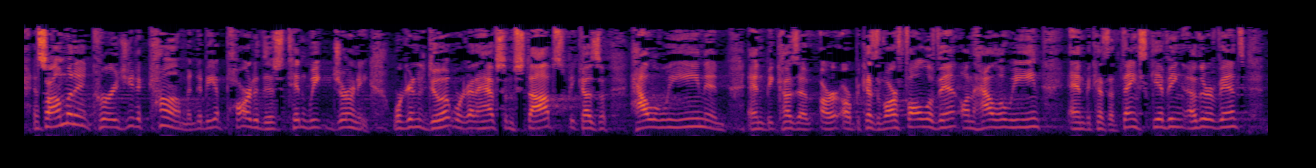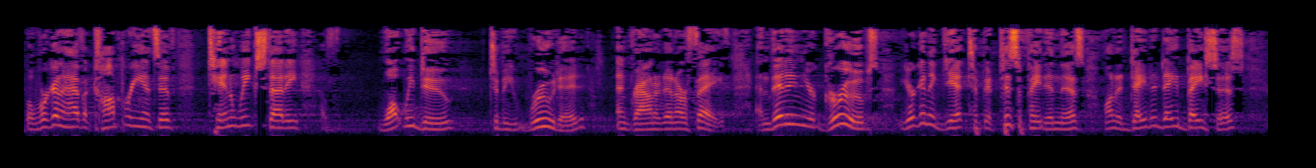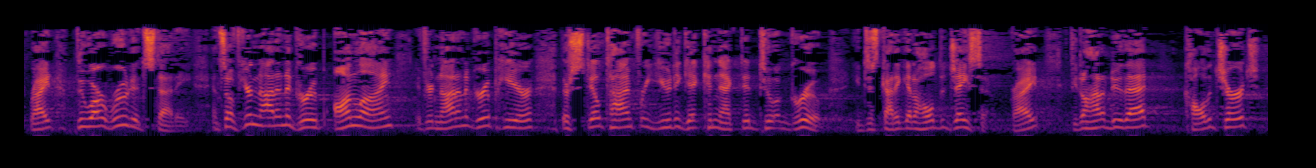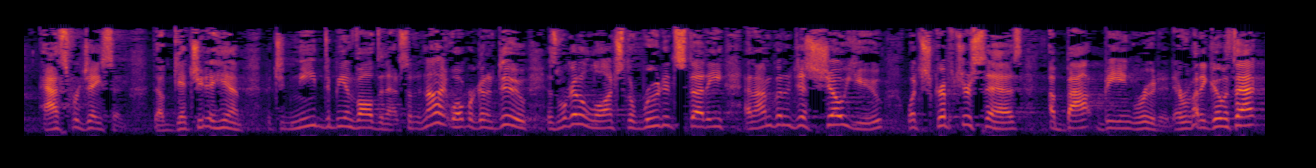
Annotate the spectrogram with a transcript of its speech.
And so I'm going to encourage you to come and to be a part of this 10 week journey. We're going to do it. We're going to have some stops because of Halloween and, and because of our, or because of our fall event on Halloween and because of Thanksgiving, other events. But we're going to have a comprehensive 10 week study of what we do to be rooted and grounded in our faith. And then in your groups, you're going to get to participate in this on a day to day basis, right? Through our rooted study. And so if you're not in a group online, if you're not in a group here, there's still time for you to get connected to a group. You just got to get a hold of Jason, right? If you don't know how to do that, Call the church, ask for Jason. They'll get you to him, but you need to be involved in that. So tonight, what we're going to do is we're going to launch the rooted study, and I'm going to just show you what scripture says about being rooted. Everybody good with that?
